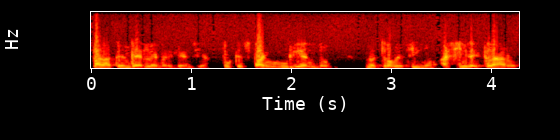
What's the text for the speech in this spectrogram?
para atender la emergencia, porque están muriendo nuestros vecinos, así de claro.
